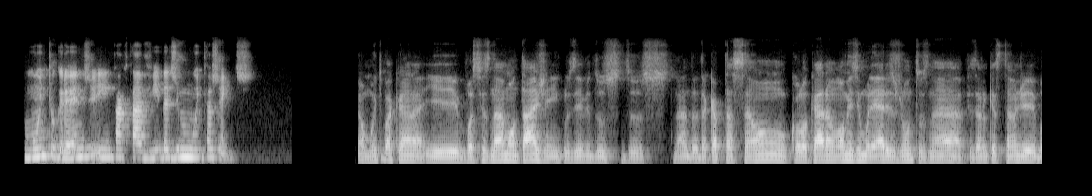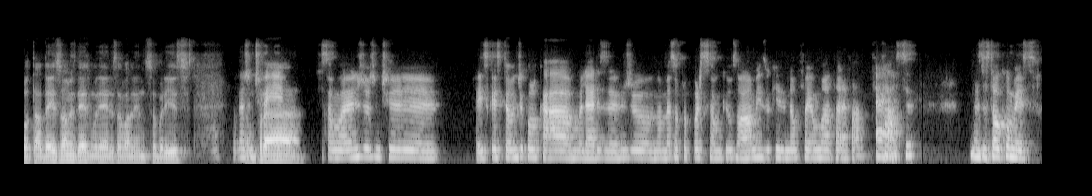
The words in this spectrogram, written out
muito grande e impactar a vida de muita gente. Não, muito bacana. E vocês na montagem, inclusive, dos, dos né, da captação, colocaram homens e mulheres juntos, né? Fizeram questão de botar 10 homens, 10 mulheres avaliando sobre isso. Quando a então, gente pra... São Anjo, a gente fez questão de colocar mulheres anjo na mesma proporção que os homens, o que não foi uma tarefa é. Mas é só o começo.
